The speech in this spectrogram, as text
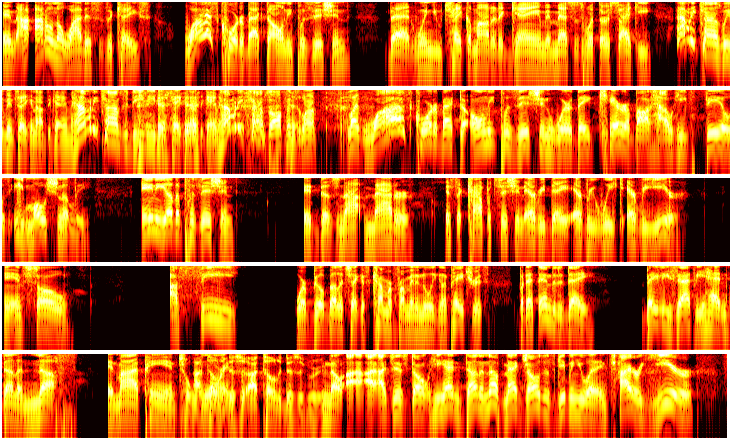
and I, I don't know why this is the case. Why is quarterback the only position that when you take them out of the game, it messes with their psyche? How many times we've been taken out the game? How many times the DB been taken out the game? How many times offensive line? Like, why is quarterback the only position where they care about how he feels emotionally? Any other position, it does not matter. It's a competition every day, every week, every year. And so I see where Bill Belichick is coming from in the New England Patriots, but at the end of the day, Bailey Zappe hadn't done enough, in my opinion, to I warrant. Totally dis- I totally disagree. No, I, I just don't. He hadn't done enough. Mac Jones is giving you an entire year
